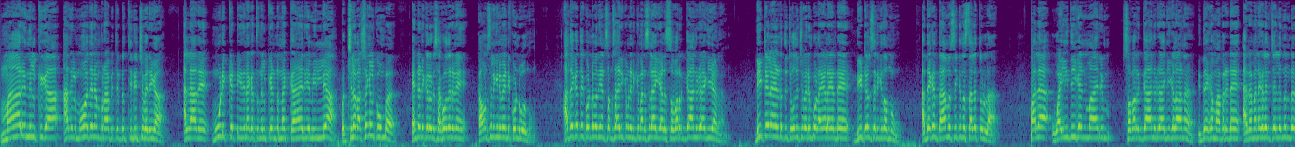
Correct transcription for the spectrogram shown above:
മാറി നിൽക്കുക അതിൽ മോചനം പ്രാപിച്ചിട്ട് തിരിച്ചു വരിക. അല്ലാതെ മൂടിക്കെട്ടി ഇതിനകത്ത് നിൽക്കേണ്ടെന്ന കാര്യമില്ല. ചില വർഷങ്ങൾക്ക് മുമ്പ് എന്റെ അടുക്കൽ ഒരു സഹോദരനെ കൗൺസിലിങ്ങിന് വേണ്ടി കൊണ്ടുവന്നു. അദ്ദേഹത്തെ കൊണ്ടുവന്ന് ഞാൻ സംസാരിക്കുമ്പോൾ എനിക്ക് മനസ്സിലായി അയാൾ സ്വർഗാനുരാഗിയാണ്. ഡീറ്റെയിൽ അയാളുടെ അടുത്ത് ചോദിച്ചു വരുമ്പോൾ അയാൾ അയാളുടെ ഡീറ്റെയിൽസ് എനിക്ക് തന്നു. അദ്ദേഹം താമസിക്കുന്ന സ്ഥലത്തുള്ള പല വൈദികന്മാരും സ്വവർഗാനുരാഗികളാണ് ഇദ്ദേഹം അവരുടെ അരമനകളിൽ ചെല്ലുന്നുണ്ട്.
